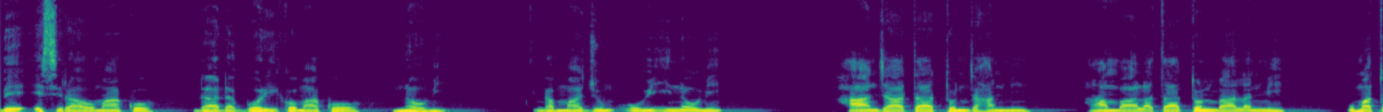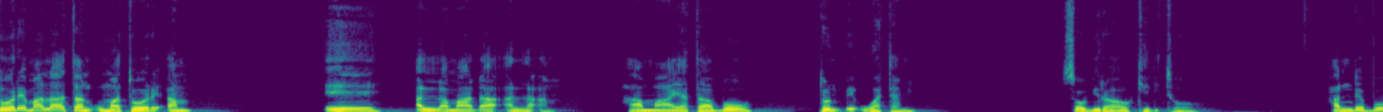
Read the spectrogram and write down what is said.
be esirawo maako dada goriko maako nawmi. Ngam majum o wi'i nawmi haa njata ton njahanmi haa mbaalata ton mbaalanmi umatore ma laatan umatore am. E allah maɗa allah am. Haa maayata bo ton ɓe uwatami sobirawo keɗitowo hande bo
